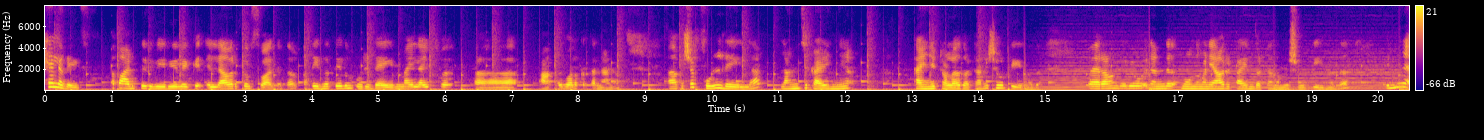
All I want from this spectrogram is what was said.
ഹലോ ഗൈസ് അപ്പോൾ അടുത്തൊരു വീഡിയോയിലേക്ക് എല്ലാവർക്കും സ്വാഗതം. അപ്പോൾ ഇന്നത്തേതും ഒരു ഡേ ഇൻ മൈ ലൈഫ് ആ അതുപോലൊക്കെ തന്നെയാണ്. പക്ഷെ ഫുൾ ഡേ ഇല്ല. ലഞ്ച് കഴിഞ്ഞ് കഴിഞ്ഞിട്ടുള്ളത് തൊട്ടാണ് ഷൂട്ട് ചെയ്യുന്നത്. അറൗണ്ട് ഒരു രണ്ട് മൂന്ന് മണി ആ ഒരു ടൈം തൊട്ടാണ് നമ്മൾ ഷൂട്ട് ചെയ്യുന്നത്. പിന്നെ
